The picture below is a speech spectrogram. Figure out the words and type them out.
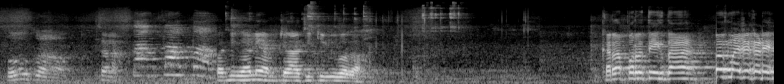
हो का? चला. पण निघाले आमच्या आधी किवी बघा. करा परत एकदा. बघ माझ्याकडे.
